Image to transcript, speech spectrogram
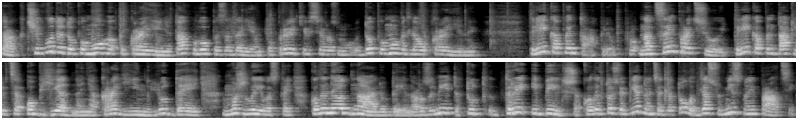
Так, чи буде допомога Україні? Так, Лопи задаємо, попри ті всі розмови. Допомога для України. Трійка пентаклів. Над цим працюють. Трійка пентаклів це об'єднання країн, людей, можливостей. Коли не одна людина, розумієте, тут три і більше. Коли хтось об'єднується для того, для сумісної праці.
